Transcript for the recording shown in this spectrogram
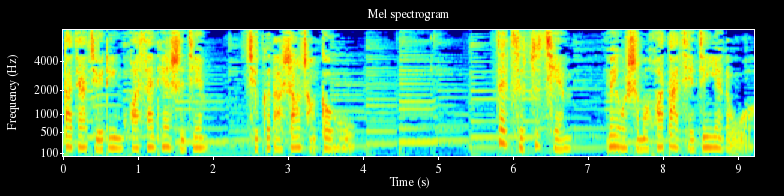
大家决定花三天时间去各大商场购物。在此之前，没有什么花大钱经验的我，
